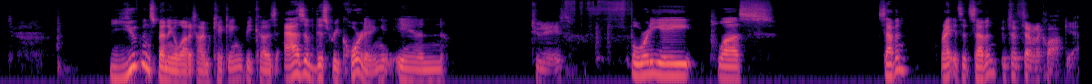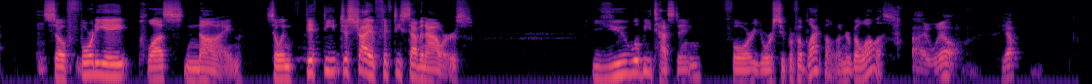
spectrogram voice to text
You've been spending a lot of time kicking because as of this recording, in two days, 48 plus seven, right? It's at seven? It's at seven o'clock, yeah. So 48 plus nine. So in 50, just shy of 57 hours, you will be testing for your Superfoot black belt under Bill Wallace. I will. Yep.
